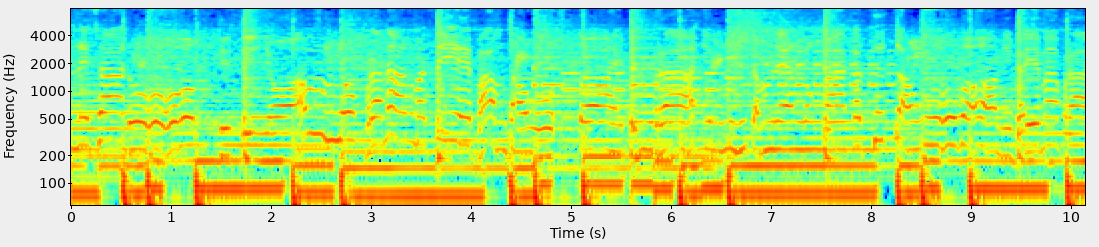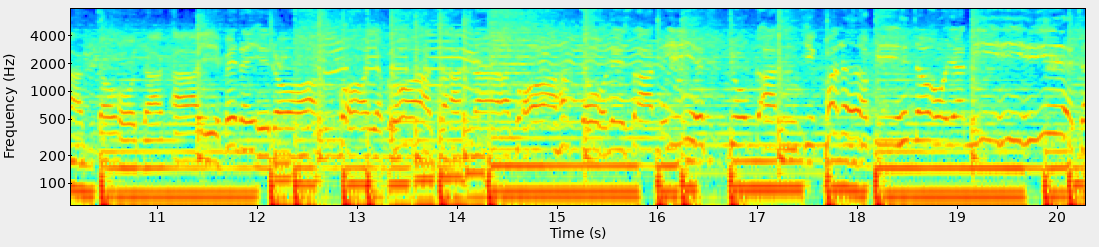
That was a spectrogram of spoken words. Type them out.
นในชาโดกที่สิยอมยกพระนางมาเสียพามเท่าต่อให้เป็นพระอินจำแรงลงมาก็คือเก่าบ่มีใบมาปรากเจ้าจากอายไปได้ดอกบ่อยากรอศาสนาขอฮักเจ้าในศาสนี้อยู่กันอีกพันปีเจ้าอย่านี้จ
